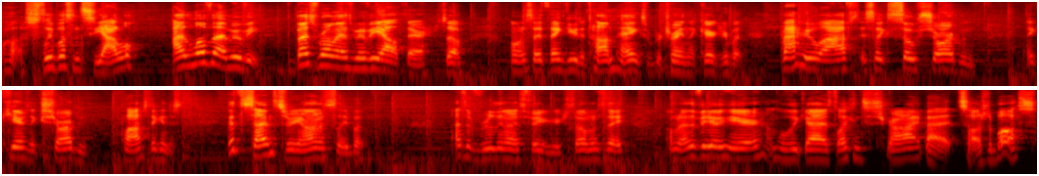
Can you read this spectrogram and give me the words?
uh, Sleepless in Seattle. I love that movie. The best romance movie out there. So I want to say thank you to Tom Hanks for portraying the character. But Bat Who Laughs, it's like so sharp and like here's like sharp and plastic and just good sensory, honestly. But that's a really nice figure. So I'm gonna say I'm gonna end the video here. I'm hoping you guys like and subscribe at Saj the Boss.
